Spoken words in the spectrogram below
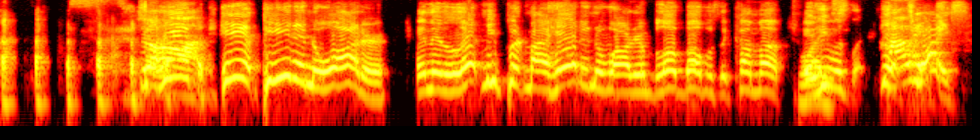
so he, he had peed in the water and then let me put my head in the water and blow bubbles to come up. And he was like, Yeah, How did- twice.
